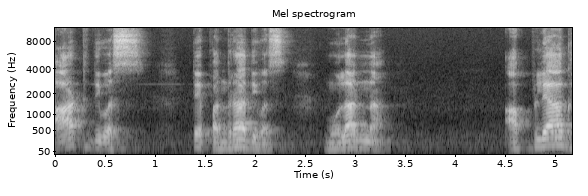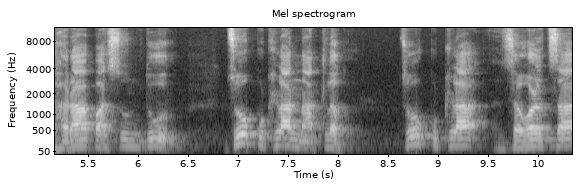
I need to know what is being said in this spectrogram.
आठ दिवस ते पंधरा दिवस मुलांना आपल्या घरापासून दूर जो कुठला नातलग जो कुठला जवळचा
